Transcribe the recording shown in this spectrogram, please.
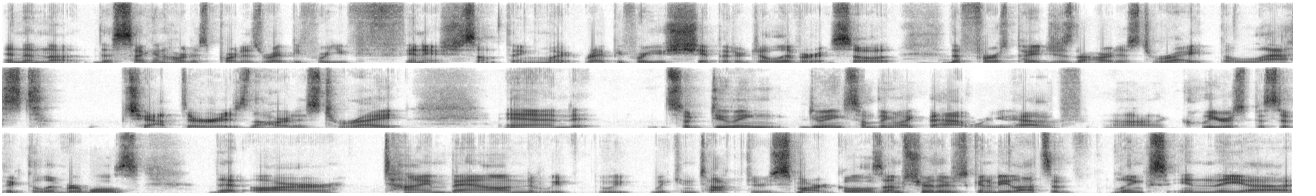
and then the, the second hardest part is right before you finish something, right, right before you ship it or deliver it. So the first page is the hardest to write. The last chapter is the hardest to write, and so doing doing something like that where you have uh, clear specific deliverables that are time bound we, we we can talk through smart goals i'm sure there's going to be lots of links in the uh,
